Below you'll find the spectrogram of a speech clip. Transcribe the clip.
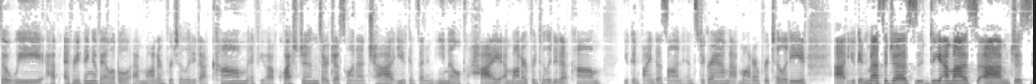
so we have everything available at modernfertility.com. If you have questions or just want to chat, you can send an email to hi at modernfertility.com. You can find us on Instagram at modernfertility. Uh, you can message us, DM us, um, just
